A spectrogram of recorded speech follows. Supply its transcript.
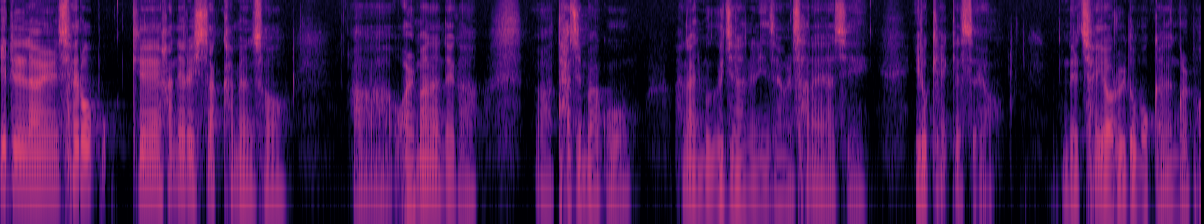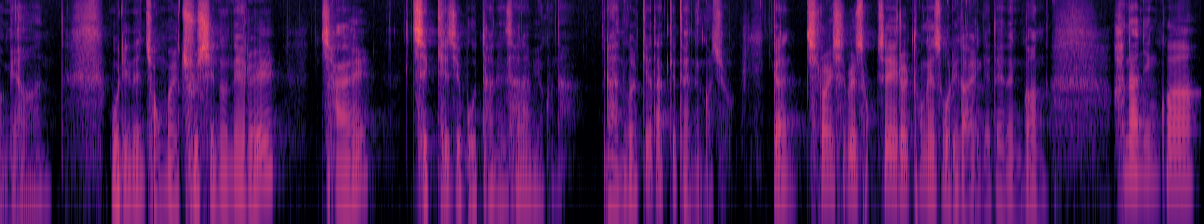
1일 날 새롭게 한 해를 시작하면서 아, 얼마나 내가 어, 다짐하고 하나님을 의지하는 인생을 살아야지 이렇게 했겠어요. 근데 채 열흘도 못 가는 걸 보면 우리는 정말 주신 은혜를 잘 지키지 못하는 사람이구나. 라는 걸 깨닫게 되는 거죠. 그러니까 7월 10일 속죄일을 통해서 우리가 알게 되는 건 하나님과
